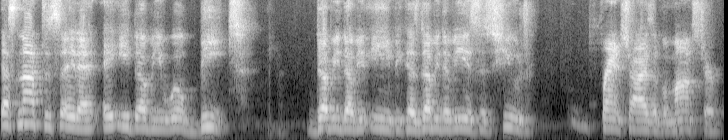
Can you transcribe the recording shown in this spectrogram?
that's not to say that AEW will beat WWE because WWE is this huge franchise of a monster.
